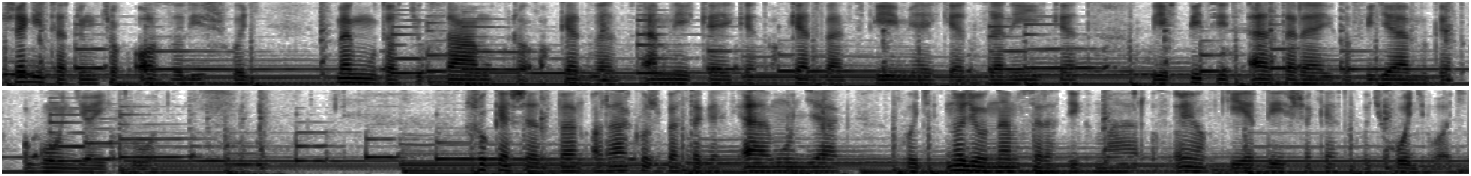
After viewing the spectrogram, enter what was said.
segíthetünk csak azzal is, hogy megmutatjuk számukra a kedvenc emlékeiket, a kedvenc filmjeiket, zenéiket, hogy egy picit eltereljük a figyelmüket a gondjaikról. Sok esetben a rákos betegek elmondják, hogy nagyon nem szeretik már az olyan kérdéseket, hogy hogy vagy.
